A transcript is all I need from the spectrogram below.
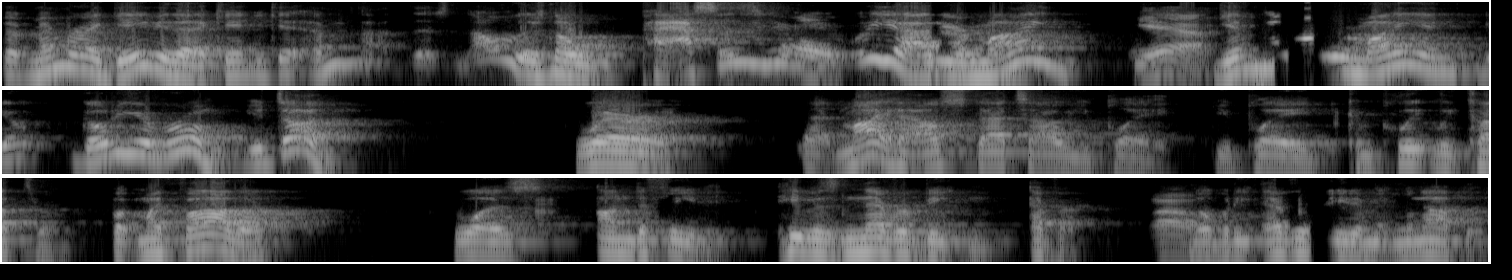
but remember I gave you that. Can't you get? I'm not, there's no, there's no passes. You're, Oh. what are you out of your mind? Yeah. Give me all your money and go go to your room. You're done." Where at my house, that's how you played. You played completely cutthroat. But my father was undefeated. He was never beaten ever. Wow. Nobody ever beat him at Monopoly.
